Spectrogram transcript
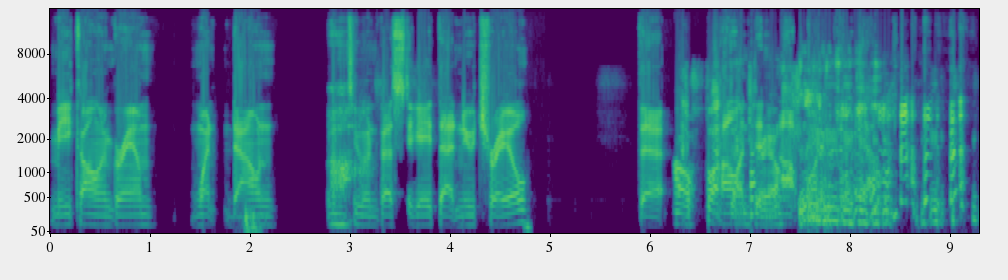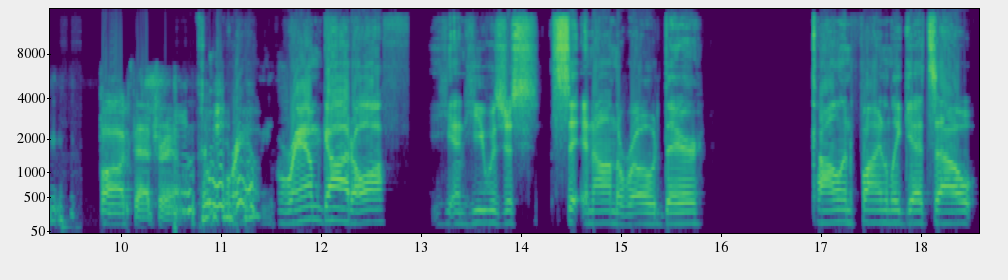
Me, Colin Graham, went down Oh, to investigate that new trail that Oh fuck Colin that did trail! not want to go down. Fuck that trail. Graham, Graham got off and he was just sitting on the road there. Colin finally gets out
